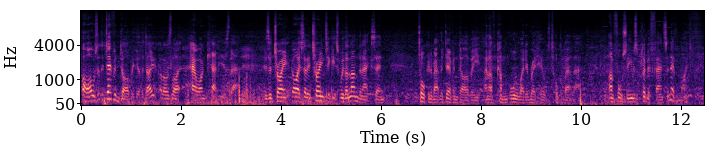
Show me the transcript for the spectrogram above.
oh I was at the Devon Derby the other day and I was like how uncanny is that there's a train guy selling train tickets with a London accent talking about the Devon Derby, and I've come all the way to Redhill to talk about that. Unfortunately, he was a Plymouth fan, so never mind.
